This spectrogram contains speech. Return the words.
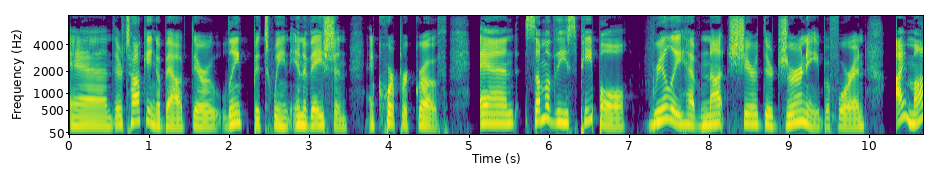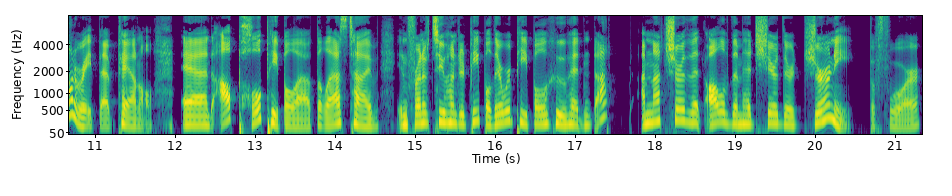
and they're talking about their link between innovation and corporate growth. And some of these people really have not shared their journey before. And I moderate that panel and I'll pull people out. The last time in front of 200 people, there were people who had not, I'm not sure that all of them had shared their journey before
